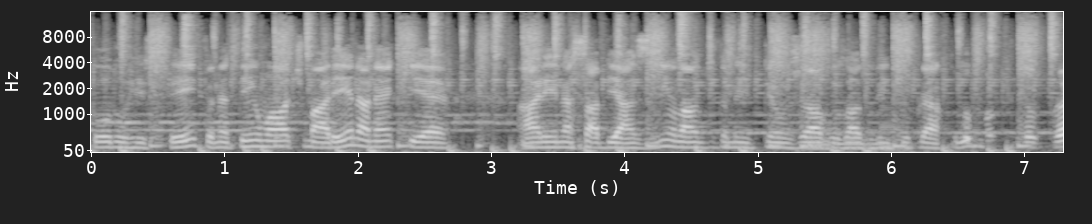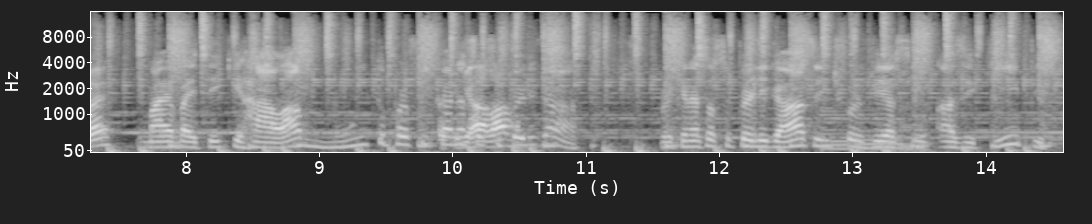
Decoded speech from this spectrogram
todo o respeito, né? Tem uma ótima arena, né? Que é a Arena Sabiazinho, lá onde também tem os jogos lá do Dentil pra Clube. Mas vai ter que ralar muito para ficar nessa Superliga A. Porque nessa Superliga A, se a gente for ver assim, as equipes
